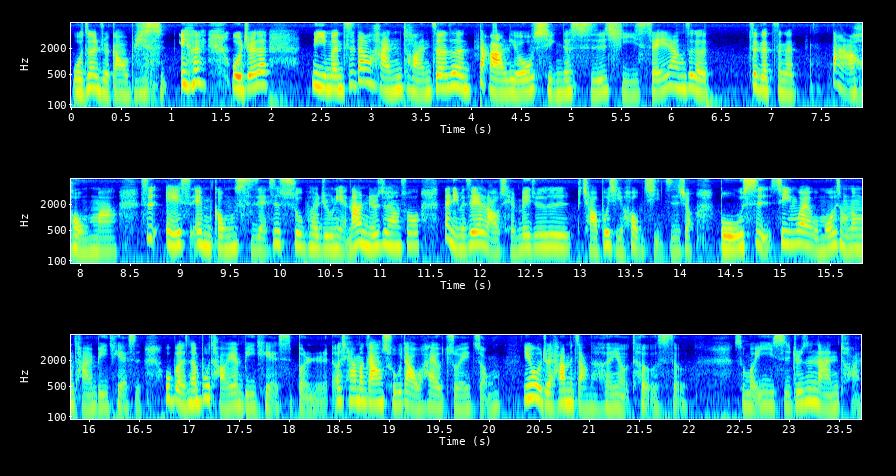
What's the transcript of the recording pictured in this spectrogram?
我真的觉得关我屁事，因为我觉得你们知道韩团真正大流行的时期，谁让这个这个整个大红吗？是 SM 公司诶、是 Super Junior。然后你就这样说，那你们这些老前辈就是瞧不起后起之秀？不是，是因为我们为什么那么讨厌 BTS？我本身不讨厌 BTS 本人，而且他们刚出道，我还有追踪，因为我觉得他们长得很有特色。什么意思？就是男团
